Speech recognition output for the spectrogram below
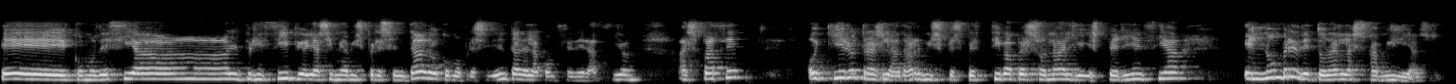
Eh, como decía al principio, y así me habéis presentado como presidenta de la Confederación Aspace, hoy quiero trasladar mi perspectiva personal y experiencia el nombre de todas las familias.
